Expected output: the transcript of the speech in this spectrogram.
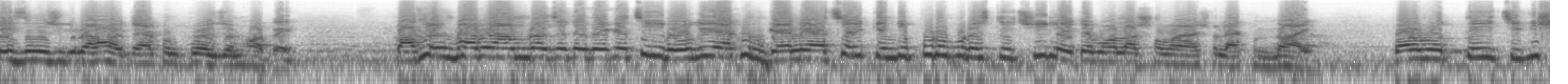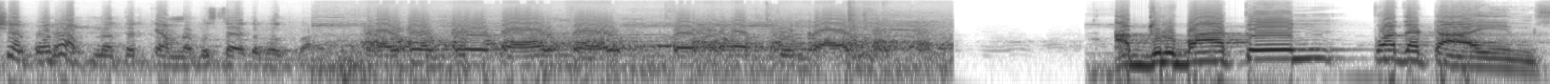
এই জিনিসগুলো হয়তো এখন প্রয়োজন হবে। প্রাথমিকভাবে আমরা যেটা দেখেছি, রোগী এখন জ্ঞানে আছে, কিন্তু পুরোপুরি স্থিতিশীল এটা বলার সময় আসলে এখন নয়। পরবর্তী চিকিৎসা করে আপনাদেরকে আমরা বিস্তারিত বলতে পারব। আব্দুল বাতেন পদা টাইমস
